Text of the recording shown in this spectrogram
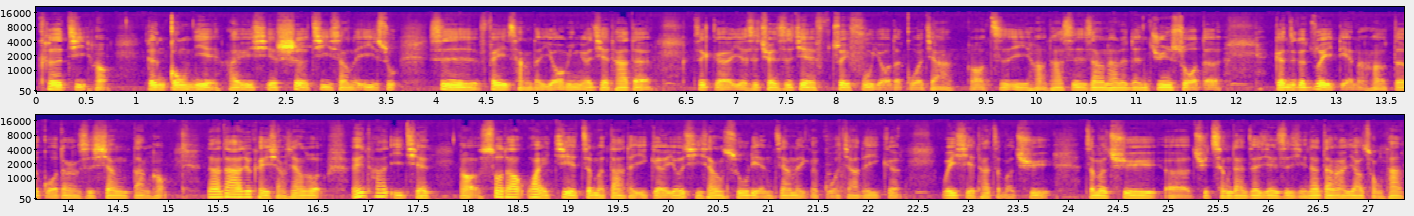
科技哈跟工业还有一些设计上的艺术是非常的有名，而且它的这个也是全世界最富有的国家哦之一哈，它事实上它的人均所得。跟这个瑞典呢，哈，德国当然是相当哈。那大家就可以想象说，诶，他以前哦受到外界这么大的一个，尤其像苏联这样的一个国家的一个威胁，他怎么去怎么去呃去承担这件事情？那当然要从他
